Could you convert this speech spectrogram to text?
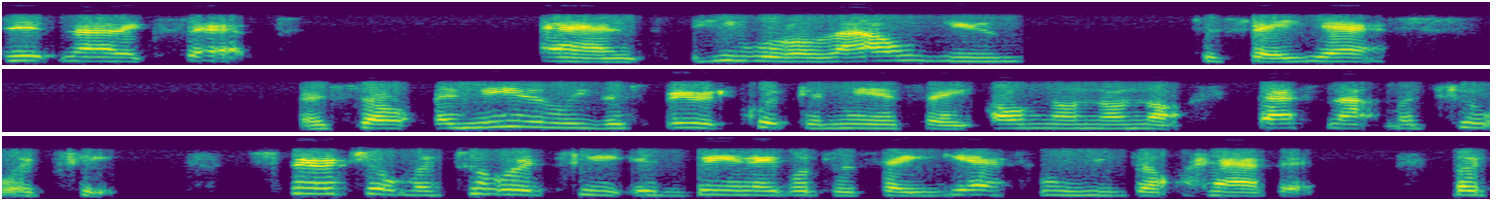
did not accept, and He will allow you to say yes. And so immediately the Spirit quickened me and say, "Oh no, no, no, that's not maturity. Spiritual maturity is being able to say yes when you don't have it, but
